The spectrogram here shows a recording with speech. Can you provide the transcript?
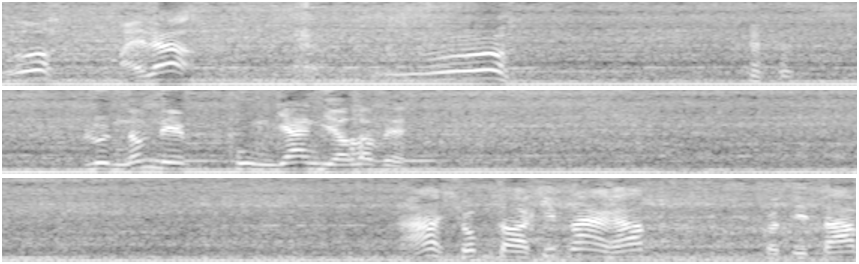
โอ้ไปแล้วรุ่นน้ำเดบพุ่งย่างเดียวครับเนี่ยอ้าวชมต่อคลิปหน้าครับ กดติดตาม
